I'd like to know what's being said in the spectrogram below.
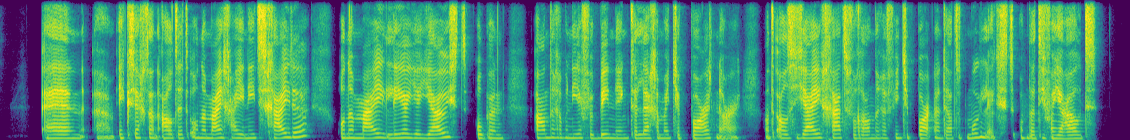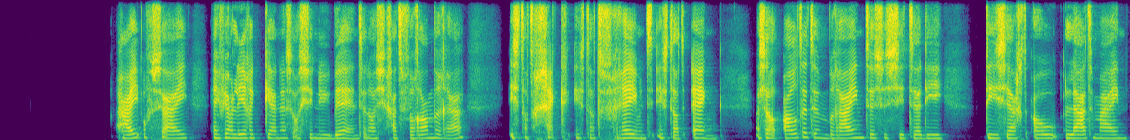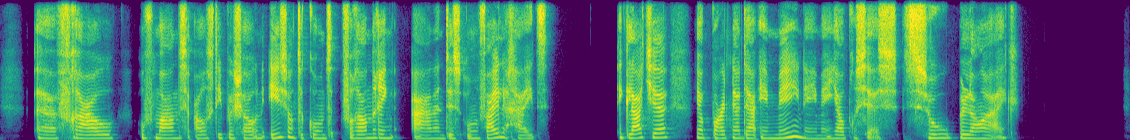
En um, ik zeg dan altijd: onder mij ga je niet scheiden. Onder mij leer je juist op een andere manier verbinding te leggen met je partner. Want als jij gaat veranderen, vindt je partner dat het moeilijkst, omdat hij van je houdt. Hij of zij heeft jou leren kennen zoals je nu bent. En als je gaat veranderen, is dat gek? Is dat vreemd? Is dat eng? Er zal altijd een brein tussen zitten die, die zegt: Oh, laat mijn uh, vrouw of man zoals die persoon is, want er komt verandering aan en dus onveiligheid. Ik laat je jouw partner daarin meenemen in jouw proces. Zo belangrijk.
